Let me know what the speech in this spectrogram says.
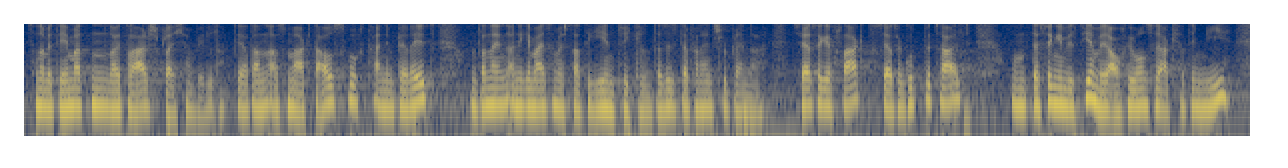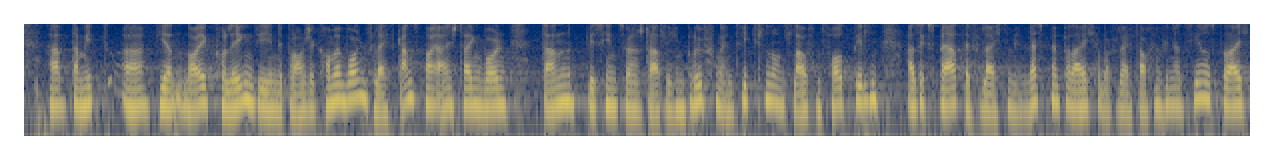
sondern mit jemandem neutral sprechen will, der dann aus dem Markt aussucht, einen berät und dann eine gemeinsame Strategie entwickelt. Das ist der Financial Planner. Sehr, sehr gefragt, sehr, sehr gut bezahlt und deswegen investieren wir auch über unsere Akademie, damit äh, wir neue Kollegen, die in die Branche kommen wollen, vielleicht ganz neu einsteigen wollen, dann bis hin zu einer staatlichen Prüfung entwickeln und laufend fortbilden, als Experte, vielleicht im Investmentbereich, aber vielleicht auch im Finanzierungsbereich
